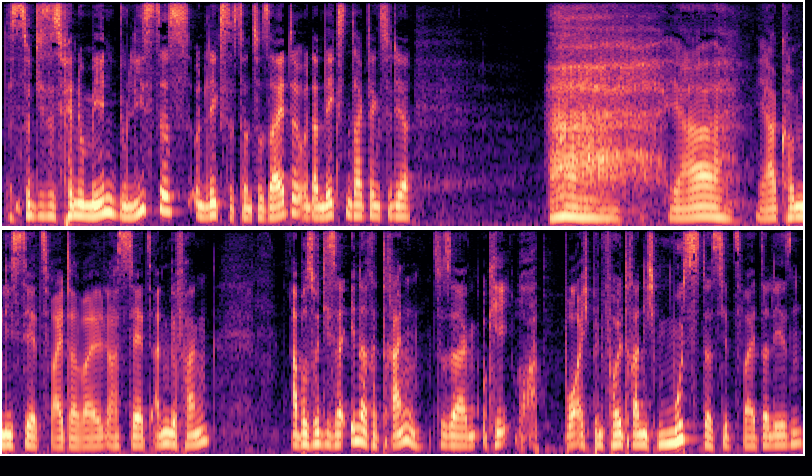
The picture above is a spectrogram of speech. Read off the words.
Das ist so dieses Phänomen, du liest es und legst es dann zur Seite und am nächsten Tag denkst du dir, ah, ja, ja, komm, liest du jetzt weiter, weil du hast ja jetzt angefangen. Aber so dieser innere Drang zu sagen, okay, boah, boah, ich bin voll dran, ich muss das jetzt weiterlesen,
